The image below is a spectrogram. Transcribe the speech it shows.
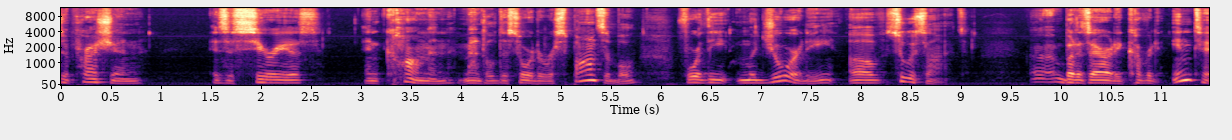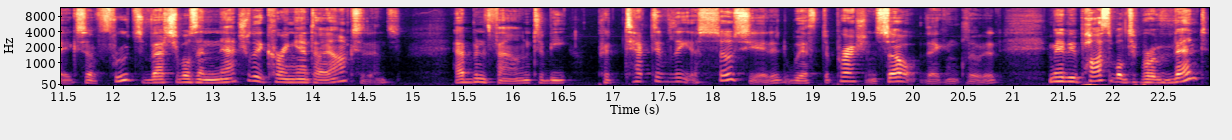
Depression is a serious and common mental disorder responsible for the majority of suicides. Uh, but as I already covered, intakes of fruits, vegetables, and naturally occurring antioxidants have been found to be protectively associated with depression. So, they concluded, it may be possible to prevent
